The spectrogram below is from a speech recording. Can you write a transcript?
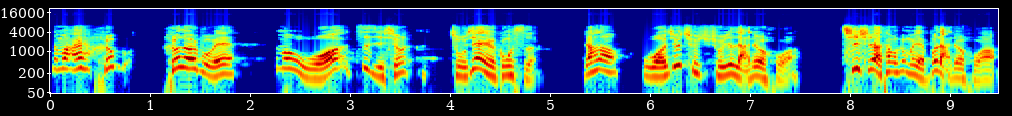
那么哎，何不何乐而不为？那么我自己行组建一个公司，然后呢？我就去出去揽这个活，其实啊，他们根本也不揽这个活。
